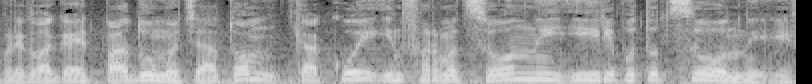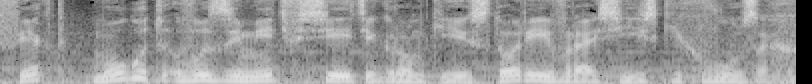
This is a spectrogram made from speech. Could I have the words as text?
предлагает подумать о том, какой информационный и репутационный эффект могут возыметь все эти громкие истории в российских вузах.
